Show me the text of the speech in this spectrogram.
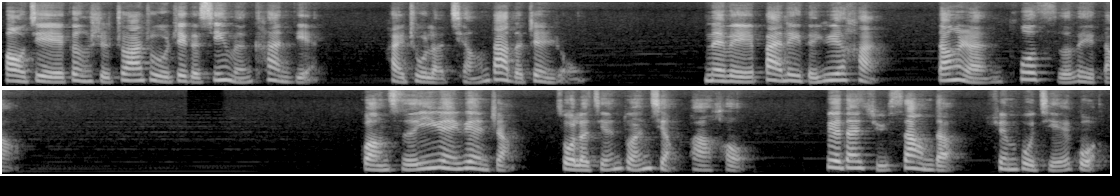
报界更是抓住这个新闻看点，派出了强大的阵容。那位败类的约翰当然托辞未到。广慈医院院长做了简短讲话后，略带沮丧地宣布结果：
